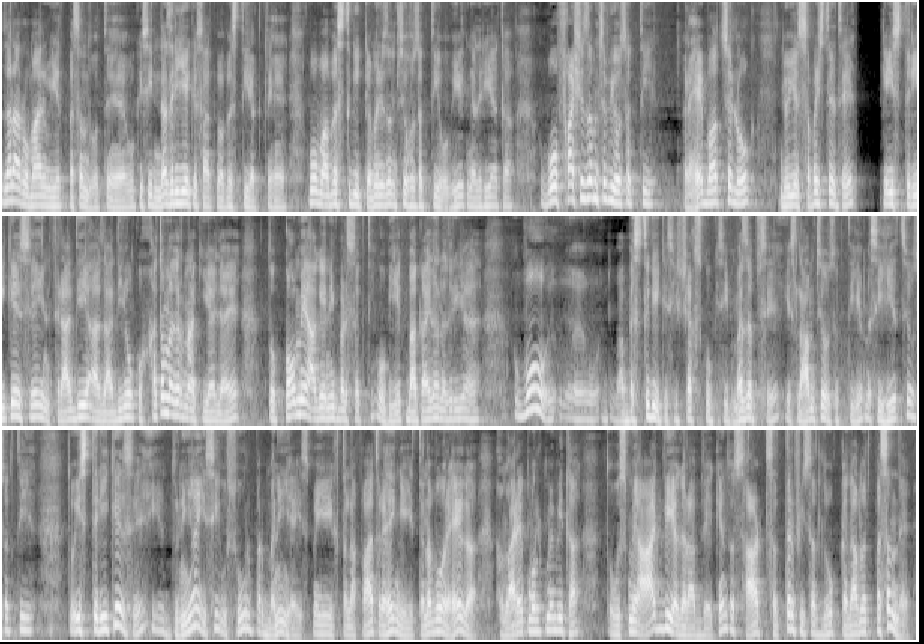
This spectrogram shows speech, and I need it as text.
ज़रा रोमानवियत पसंद होते हैं, वो किसी नज़रिए के साथ वाबस्ती रखते हैं। वो वाबस्तगी कम्युनिज़म से हो सकती है, वो भी एक नज़रिया था। वो फाशिज़म से भी हो सकती है। रहे बहुत से लोग जो ये समझते थे कि इस तरीके से इनफरादी आज़ादियों को ख़त्म अगर ना किया जाए तो कौमें आगे नहीं बढ़ सकती। वो भी एक बाकायदा नज़रिया है। वो वाबस्तगी किसी शख्स को किसी मज़हब से, इस्लाम से हो सकती है, मसीहियत से हो सकती है। तो इस तरीके से ये दुनिया इसी उसूल पर बनी है। इसमें ये इख्तलाफात रहेंगे, ये तनवो रहेगा। हमारे मुल्क में भी था। तो उसमें आज भी अगर आप देखें तो साठ सत्तर फ़ीसद लोग कदामत पसंद हैं।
